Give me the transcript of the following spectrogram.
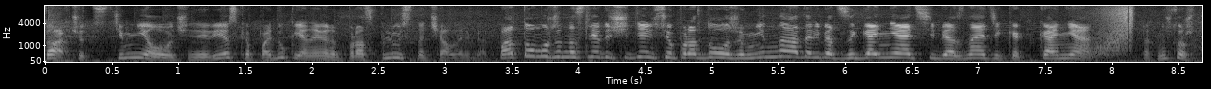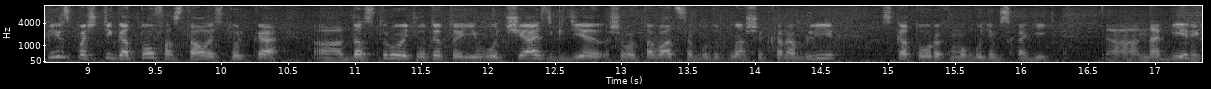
Так, что-то стемнело очень резко. Пойду-ка я, наверное, просплюсь сначала, ребят. Потом уже на следующий день все продолжим. Не надо, ребят, загонять себя, знаете, как коня. Так, ну что ж, пирс почти готов. Осталось только а, достроить вот эту его часть, где швартоваться будут наши корабли, с которых мы будем сходить а, на берег.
